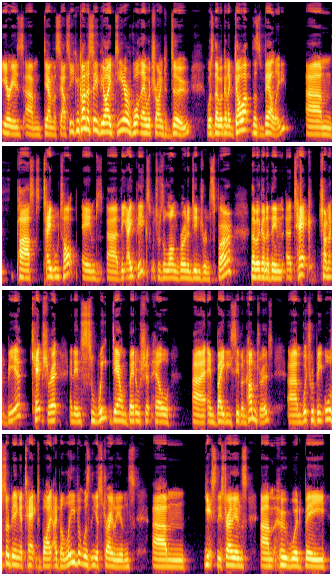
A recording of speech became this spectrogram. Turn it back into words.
areas um, down the south. So you can kind of see the idea of what they were trying to do was they were going to go up this valley um, past Tabletop and uh, the Apex, which was along Rhododendron Spur. They were going to then attack Chunuk capture it, and then sweep down Battleship Hill uh, and Baby 700, um, which would be also being attacked by, I believe it was the Australians. Um, yes, the Australians um, who would be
